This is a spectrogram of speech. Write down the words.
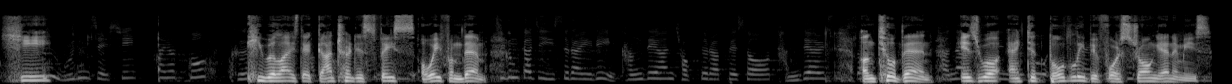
he he realized that God turned his face away from them. Until then, Israel acted boldly before strong enemies.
